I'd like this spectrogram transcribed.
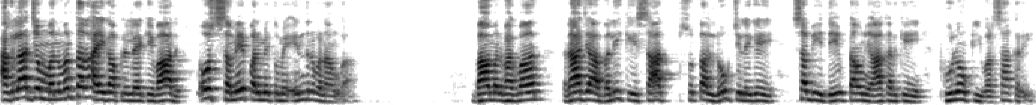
अगला जब मनमंत्र आएगा प्रलय के बाद, उस समय पर मैं तुम्हें इंद्र बनाऊँगा। बामन भगवान राजा बलि के साथ सुतल लोग चले गए। सभी देवताओं ने आकर के फूलों की वर्षा करी।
